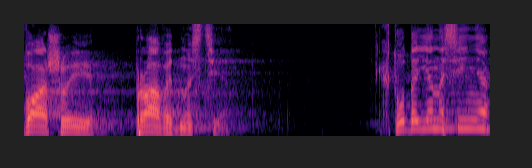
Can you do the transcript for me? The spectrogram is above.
вашої праведності. Хто дає насіння?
